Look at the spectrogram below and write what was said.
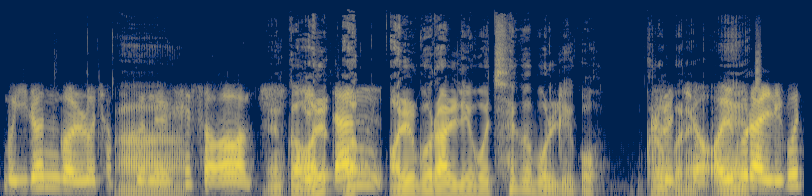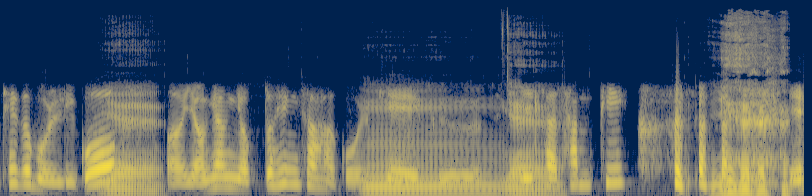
뭐 이런 걸로 접근을 아. 해서 그러니까 얼, 일단- 어, 얼굴 알리고 체급 올리고 그렇죠. 거네요. 얼굴 알리고 태급 올리고 예. 어, 영향력도 행사하고 이렇게 음, 그 예. 1사 3피 예. 예,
